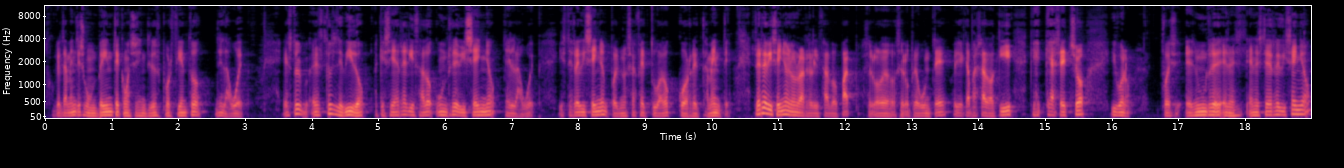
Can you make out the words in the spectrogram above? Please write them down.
Concretamente es un 20,62% de la web. Esto, esto, es debido a que se ha realizado un rediseño en la web. Y este rediseño pues no se ha efectuado correctamente. Este rediseño no lo ha realizado Pat, se lo, se lo pregunté, oye, ¿qué ha pasado aquí? ¿Qué, qué has hecho? Y bueno, pues en, un en este rediseño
